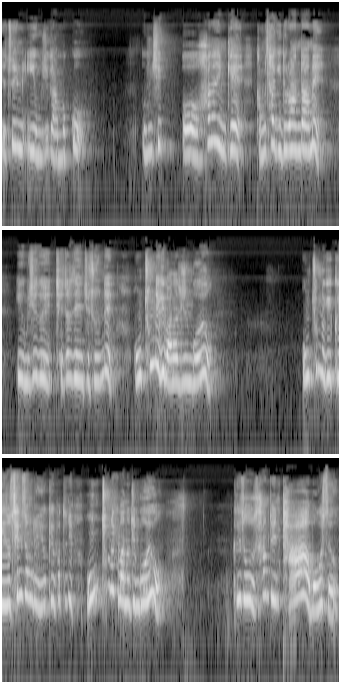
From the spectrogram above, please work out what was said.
예수님은 이 음식을 안 먹고, 음식, 어, 하나님께 감사 기도를 한 다음에 이 음식을 제자들한테 주는데 엄청나게 많아지는 거예요. 엄청나게, 그래서 생선도 이렇게 봤더니 엄청나게 많아진 거예요. 그래서 사람들이 다 먹었어요.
